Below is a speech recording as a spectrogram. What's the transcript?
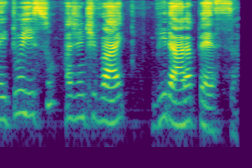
Feito isso, a gente vai virar a peça.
